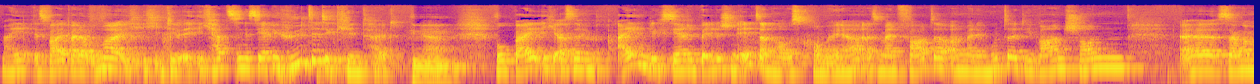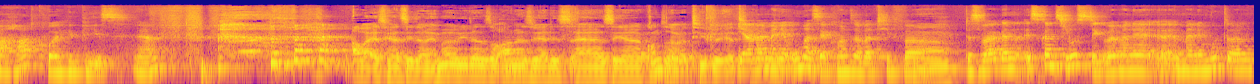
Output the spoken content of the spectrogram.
Mei, es war halt bei der Oma, ich, ich, ich hatte eine sehr behütete Kindheit. Ja? Wobei ich aus einem eigentlich sehr rebellischen Elternhaus komme. Ja? Also mein Vater und meine Mutter, die waren schon, äh, sagen wir mal, Hardcore-Hippies. Ja? Aber es hört sich dann immer wieder so an, als wäre das äh, sehr konservative jetzt. Ja, weil meine Oma sehr konservativ war. Ja. Das war ganz, ist ganz lustig, weil meine, äh, meine Mutter und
